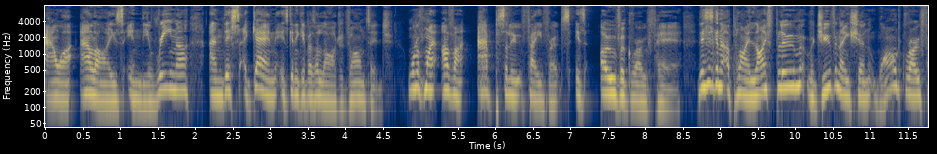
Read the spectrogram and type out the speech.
our allies in the arena and this again is going to give us a large advantage. One of my other absolute favourites is Overgrowth here. This is going to apply Life Bloom, Rejuvenation, Wild Growth,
